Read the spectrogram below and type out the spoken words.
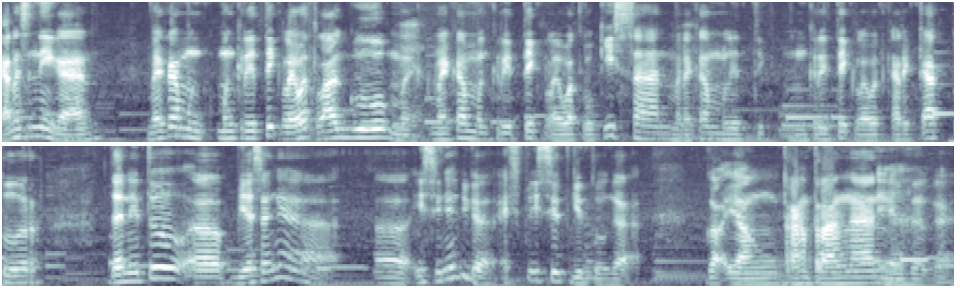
Karena seni kan. Mereka meng- mengkritik lewat lagu, me- Iya. mereka mengkritik lewat lukisan, mereka melitik, mengkritik lewat karikatur, dan itu eh, biasanya eh, isinya juga eksplisit gitu, nggak nggak yang terang-terangan Iya. gitu kan.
